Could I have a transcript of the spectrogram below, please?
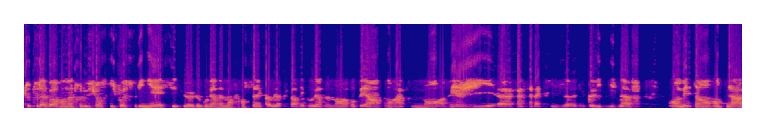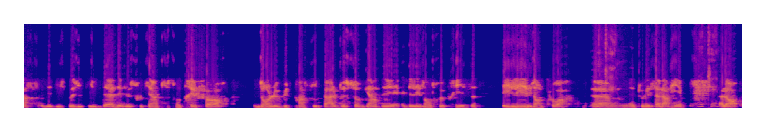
tout, tout d'abord en introduction, ce qu'il faut souligner, c'est que le gouvernement français, comme la plupart des gouvernements européens, ont rapidement réagi euh, face à la crise euh, du Covid-19 en mettant en place des dispositifs d'aide et de soutien qui sont très forts dans le but principal de sauvegarder les entreprises et les emplois, euh, okay. tous les salariés. Okay. Alors,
